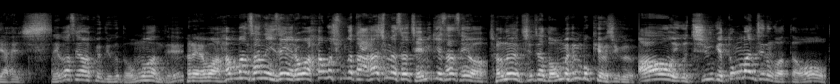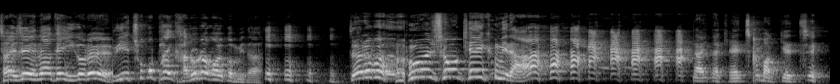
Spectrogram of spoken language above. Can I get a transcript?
야씨. 내가 생각해도 이거 너무한데? 그래 여러분 한번 사는 인생 여러분 하고 싶은 거 다 하시면서 재밌게 사세요. 저는 진짜 너무 행복해요 지금. 아우 이거 지우개 똥 만지는 것 같다. 어우. 자 이제 얘네한테 이거를 위에 초코파이 가루라고 할 겁니다. 자 여러분 굴쇼 케이크입니다. 나 이따 개처 맞겠지?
